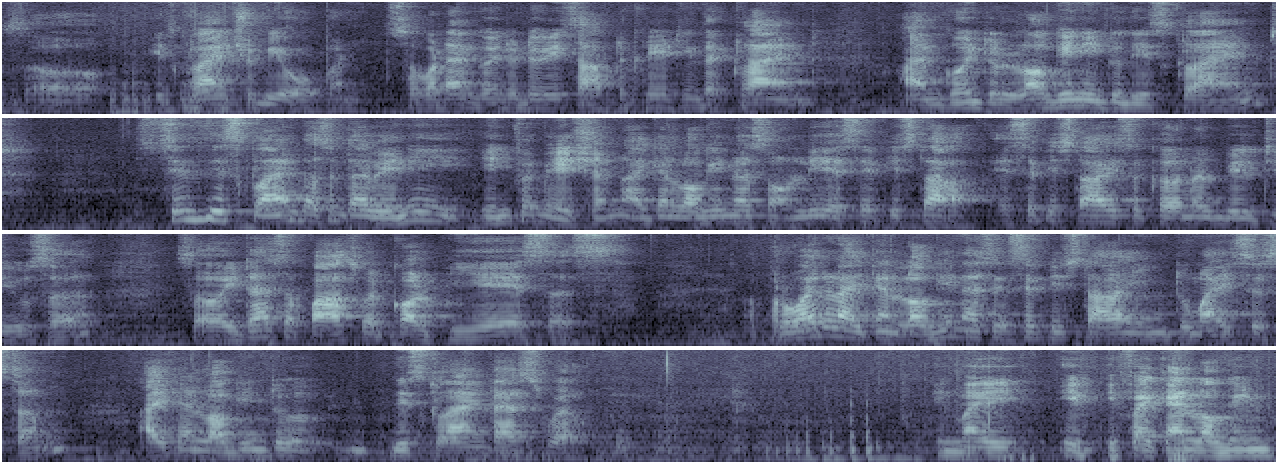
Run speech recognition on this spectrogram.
So its client should be open. So what I'm going to do is after creating the client, I'm going to log in into this client. Since this client doesn't have any information, I can log in as only SAP star. SAP star is a kernel built user. So it has a password called PASS provided I can log in as SAP star into my system, I can log into this client as well. In my, if, if I can log in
